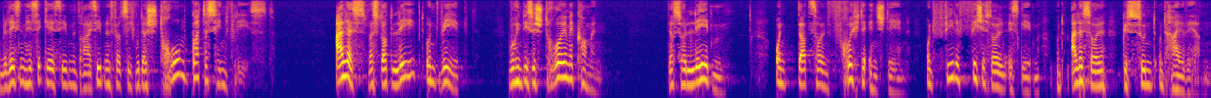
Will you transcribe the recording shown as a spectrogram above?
Und wir lesen im Hesekiel 47, wo der Strom Gottes hinfließt alles, was dort lebt und webt, wohin diese Ströme kommen, das soll leben und dort sollen Früchte entstehen und viele Fische sollen es geben und alles soll gesund und heil werden.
